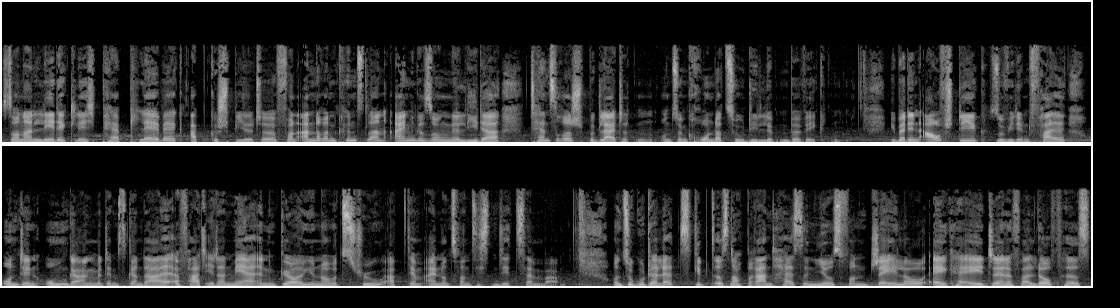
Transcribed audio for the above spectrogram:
sondern lediglich per Playback abgespielte, von anderen Künstlern eingesungene Lieder tänzerisch begleiteten und synchron dazu die Lippen bewegten. Über den Aufstieg sowie den Fall und den Umgang mit dem Skandal erfahrt ihr dann mehr in Girl You Know It's True ab dem 21. Dezember. Und zu guter Letzt gibt es noch brandheiße News von J-Lo aka Jennifer Lopez,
